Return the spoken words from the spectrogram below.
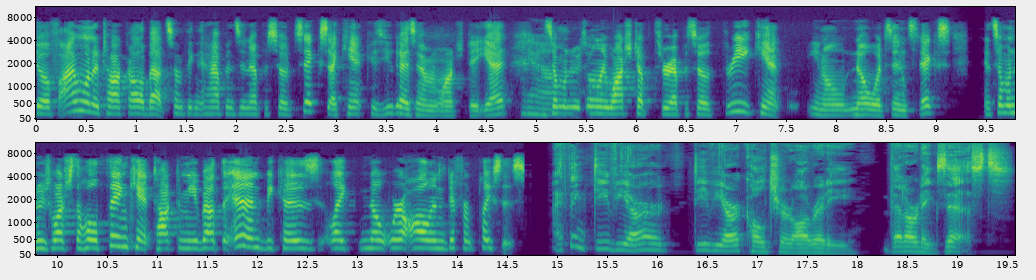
So if I want to talk all about something that happens in episode six, I can't because you guys haven't watched it yet. Yeah. Someone who's only watched up through episode three can't, you know, know what's in six. And someone who's watched the whole thing can't talk to me about the end because, like, no, we're all in different places. I think DVR DVR culture already that already exists,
